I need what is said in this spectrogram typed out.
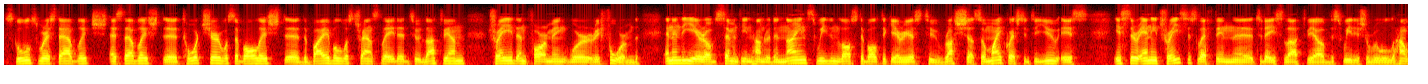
schools were established, established uh, torture was abolished, uh, the Bible was translated to Latvian, trade and farming were reformed. And in the year of 1709, Sweden lost the Baltic areas to Russia. So my question to you is, is there any traces left in uh, today's Latvia of the Swedish rule? How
